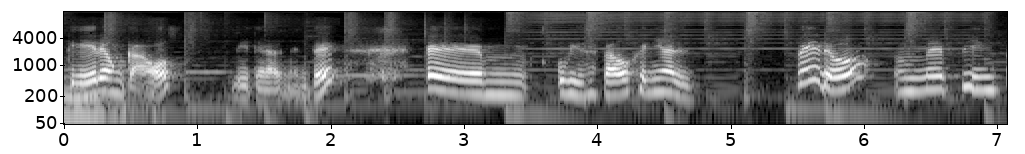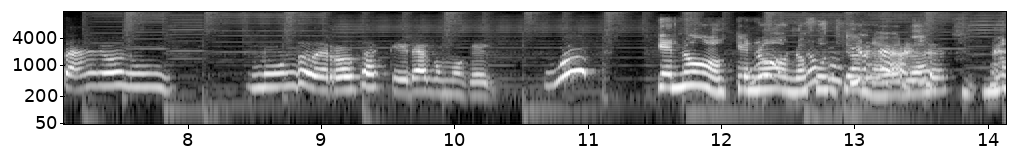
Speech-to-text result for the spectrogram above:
que era un caos, literalmente, em, hubiese estado genial. Pero me pintaron un mundo de rosas que era como que, ¿what? Que no, que no, no, funciona, ¿verdad? No,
